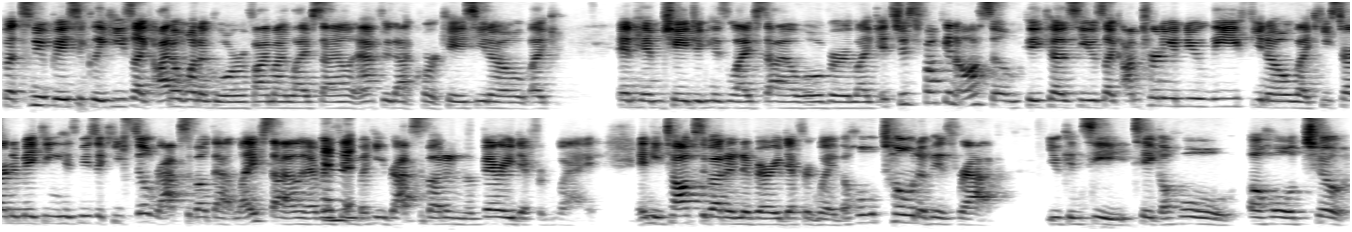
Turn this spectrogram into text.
But Snoop basically, he's like, I don't want to glorify my lifestyle. And after that court case, you know, like and him changing his lifestyle over like it's just fucking awesome because he was like i'm turning a new leaf you know like he started making his music. He still raps about that lifestyle and everything and but he raps about it in a very different way. And he talks about it in a very different way. The whole tone of his rap you can see take a whole a whole cho-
